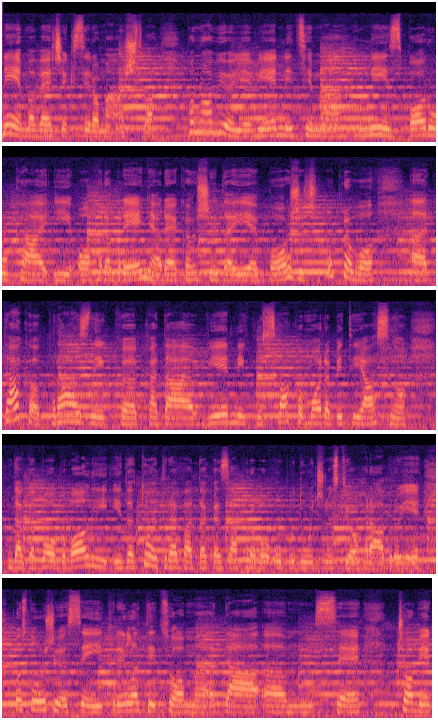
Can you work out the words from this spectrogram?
nema većeg siromaštva. Ponovio je vjernicima niz poruka i ohrabrenja, rekavši da je Božić upravo takav praznik eh, kada vjerniku svako mora biti jasno da ga Bog voli i da to treba da ga zapravo u budućnosti ohrabruje. Poslužio se i krilaticom da se čovjek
